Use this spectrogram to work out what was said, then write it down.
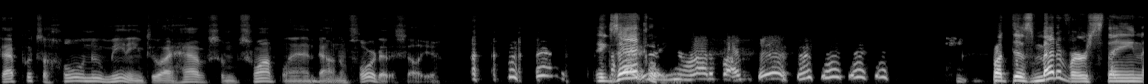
that puts a whole new meaning to I have some swampland down in Florida to sell you. Exactly. You're right about this. But this metaverse thing,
